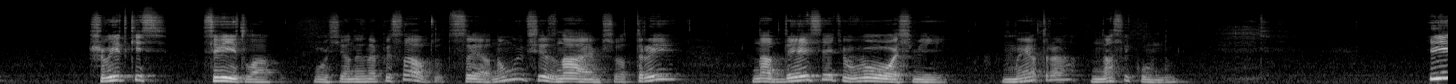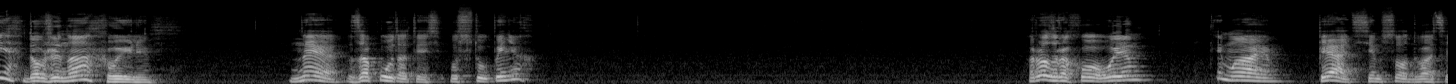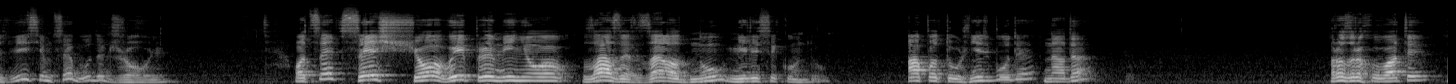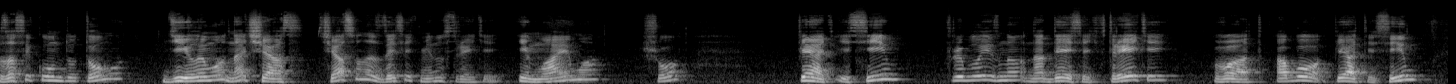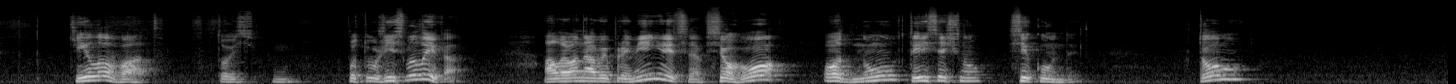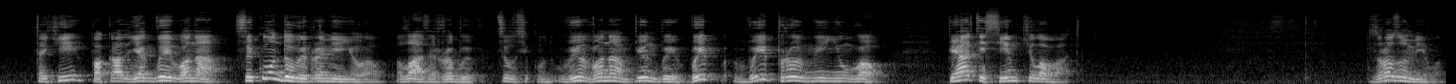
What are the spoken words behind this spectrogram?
швидкість світла. Ось я не написав тут це. Ну ми всі знаємо, що 3 на 10 8 метра на секунду. І довжина хвилі. Не запутатись у ступенях. Розраховуємо і маємо 5728 це буде джоулі. Оце все, що випромінював лазер за одну мілісекунду. А потужність буде треба розрахувати за секунду. Тому ділимо на час. Час у нас 10 мінус 3. І маємо що? 5,7 приблизно на 10 в 3 Вт або 5,7 кВт. Тобто потужність велика. Але вона випромінюється всього одну тисячну секунди. Тому такі покази. Якби вона секунду випромінював, лазер робив цілу секунду, вона, він би вип, випромінював 5,7 кВт. Зрозуміло.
